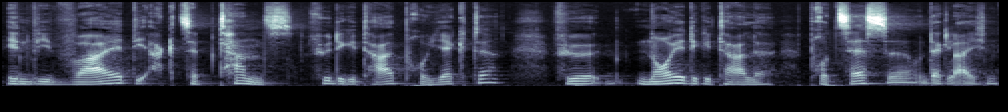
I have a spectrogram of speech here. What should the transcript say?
inwieweit die Akzeptanz für Digitalprojekte, für neue digitale Prozesse und dergleichen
